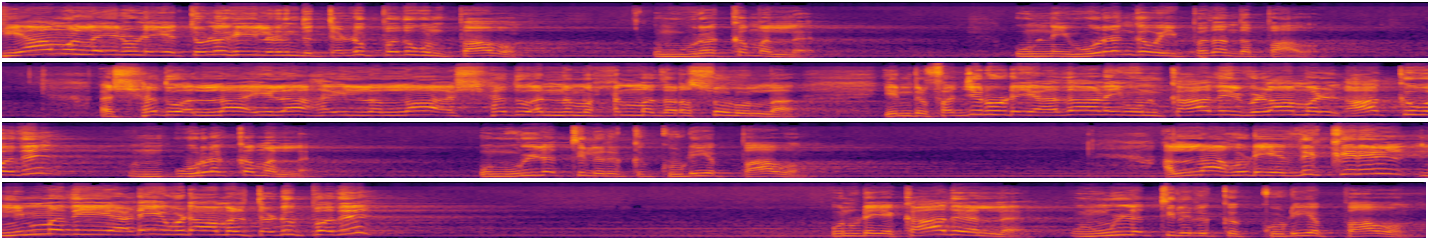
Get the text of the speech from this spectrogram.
கியாமுல்லையினுடைய தொழுகையிலிருந்து தடுப்பது உன் பாவம். உன் உறக்கம் அல்ல. உன்னை உறங்க வைப்பது அந்த பாவம். அஷ்ஹது அல்லா இலாஹ இல்லல்லா அஷ்ஹது அன்ன முஹம்மது ரசூலுல்லா என்று ஃபஜ்ருடைய அதானை உன் காதில் விழாமல் ஆக்குவது உன் உறக்கம் அல்ல. உன் உள்ளத்தில் இருக்கக்கூடிய பாவம். அல்லாஹுடைய திக்கிரில் நிம்மதியை அடைய விடாமல் தடுப்பது உன்னுடைய காது அல்ல. உன் உள்ளத்தில் இருக்கக்கூடிய பாவம்.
